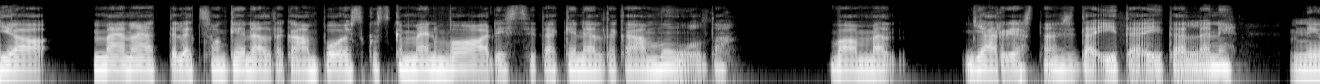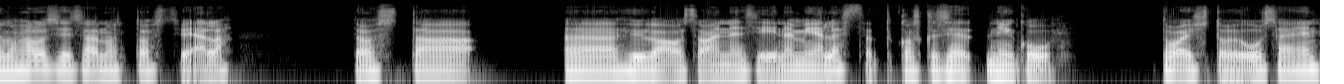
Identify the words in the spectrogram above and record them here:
Ja mä en ajattele, että se on keneltäkään pois, koska mä en vaadi sitä keneltäkään muulta, vaan mä järjestän sitä itse itselleni. Niin mä halusin sanoa tosta vielä, tosta äh, hyväosainen siinä mielessä, koska se niinku toistui usein,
